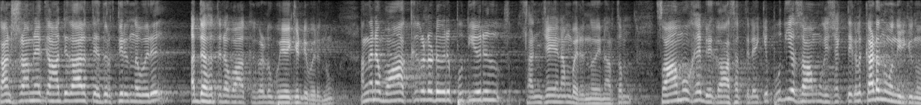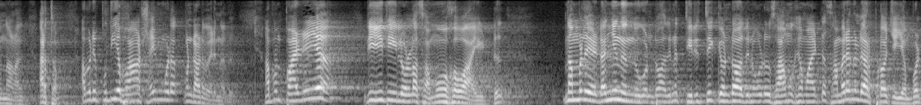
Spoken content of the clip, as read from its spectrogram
കാൺഷിറാമിനെയൊക്കെ ആദ്യകാലത്ത് എതിർത്തിരുന്നവർ അദ്ദേഹത്തിന്റെ വാക്കുകൾ ഉപയോഗിക്കേണ്ടി വരുന്നു. അങ്ങനെ വാക്കുകളുടെ ഒരു പുതിയൊരു സഞ്ചയനം വരുന്നതിനർത്ഥം സാമൂഹ്യ വികാസത്തിലേക്ക് പുതിയ സാമൂഹ്യ ശക്തികൾ കടന്നു വന്നിരിക്കുന്നു എന്നാണ് അർത്ഥം. അവർ പുതിയ ഭാഷയും കൂടെ കൊണ്ടാണ് വരുന്നത്. അപ്പം പഴയ രീതിയിലുള്ള സമൂഹമായിട്ട് നമ്മൾ ഇടഞ്ഞു നിന്നുകൊണ്ടോ അതിനെ തിരുത്തിക്കൊണ്ടോ അതിനോട് സാമൂഹ്യമായിട്ട് സമരങ്ങളിൽ ഏർപ്പെടോ ചെയ്യുമ്പോൾ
